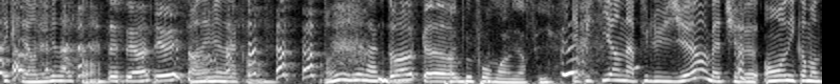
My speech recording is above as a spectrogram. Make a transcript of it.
c'est clair, on est bien d'accord. C'est intéressant. On est bien d'accord. On est bien d'accord. Donc, euh, Très peu pour moi, merci. Et puis s'il y en a plusieurs, ben tu le, on, il, commence,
